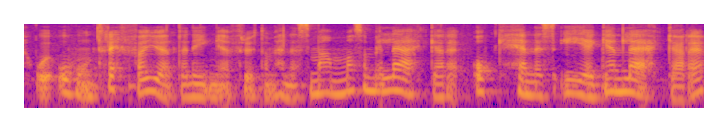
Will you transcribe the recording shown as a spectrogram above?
Och, och hon träffar ju egentligen ingen förutom hennes mamma som är läkare och hennes egen läkare.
